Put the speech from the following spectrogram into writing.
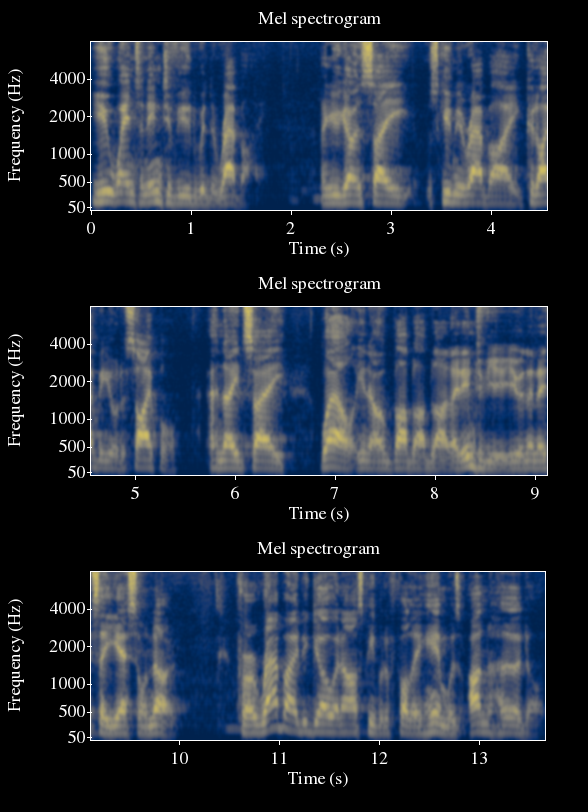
you went and interviewed with the rabbi. And you go and say, excuse me, rabbi, could I be your disciple? And they'd say, well, you know, blah, blah, blah. They'd interview you and then they'd say yes or no. For a rabbi to go and ask people to follow him was unheard of.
